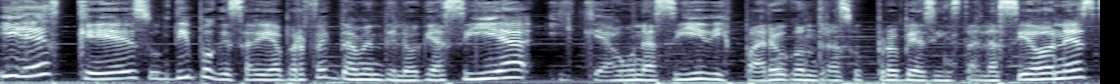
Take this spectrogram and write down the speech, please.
y es que es un tipo que sabía perfectamente lo que hacía y que aún así disparó contra sus propias instalaciones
